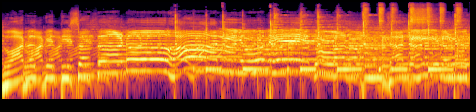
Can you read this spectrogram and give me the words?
દ્વારકેથી સંગણ ನಾರಾಯಣನು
